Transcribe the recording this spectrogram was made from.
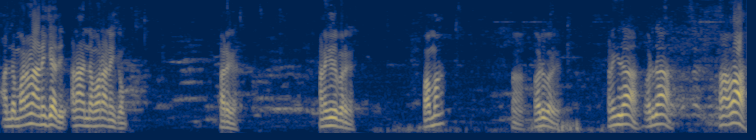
அந்த மரம்லாம் அணைக்காது. ஆனால் அந்த மரம் அணைக்கும். பாருங்க. அணைக்குது பாருங்க. ஆமா ஆ வருது பாருங்க. அணைக்குதா? வருதா? ஆ வா.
